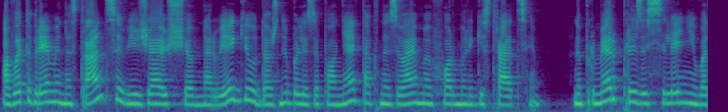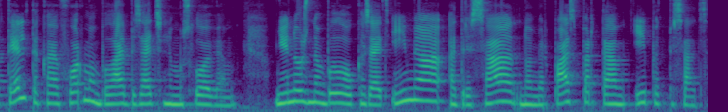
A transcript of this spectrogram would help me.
А в это время иностранцы, въезжающие в Норвегию, должны были заполнять так называемые формы регистрации. Например, при заселении в отель такая форма была обязательным условием. В ней нужно было указать имя, адреса, номер паспорта и подписаться.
